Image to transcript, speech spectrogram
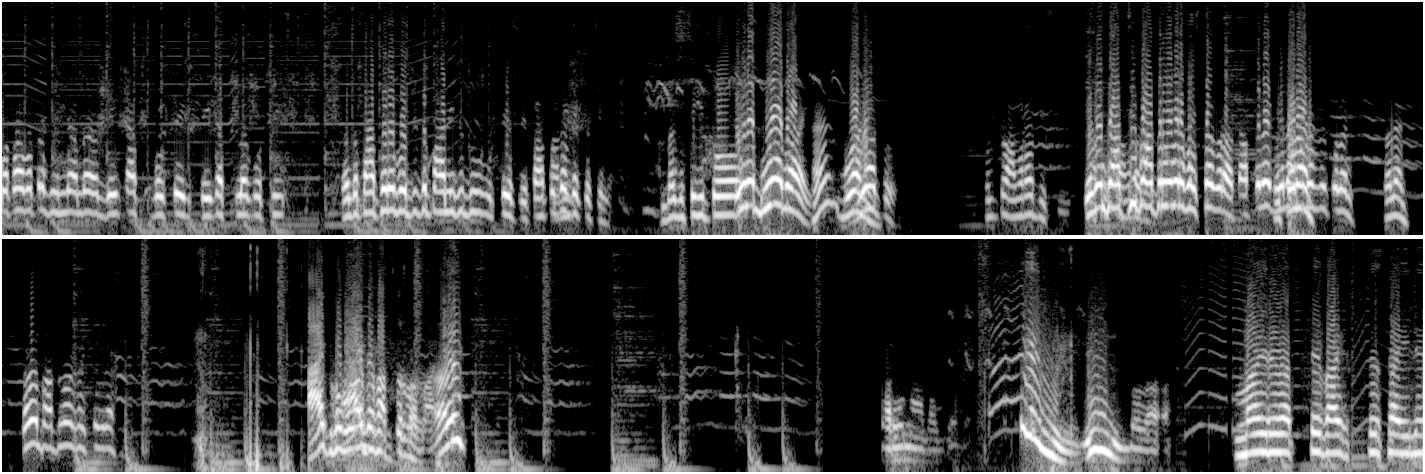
কথাবার্তা শুনে আমরা যেই কাজ বলতে সেই কাজগুলো করছি। কিন্তু পাথরের পদ্ধতিতে পানি শুধু উঠতেছে পাথরটা দেখতেছি না। আমরা তো বুয়া ভাই। হ্যাঁ বুয়া বুয়া তো। ফুল আমরাও দিছি। এখন যাচ্ছি পাথর বাবার চেষ্টা করা। তারপরে চলেন। চলেন। চলেন পাথর বাবার চেষ্টা করা। আজ খবর আছে পাত্র বাবা। এই। মাইরে রাখতে বাইতে চাইলে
